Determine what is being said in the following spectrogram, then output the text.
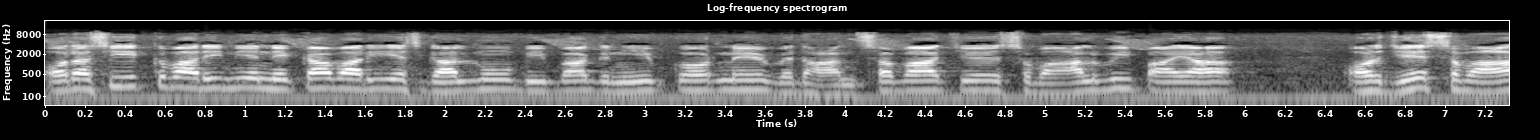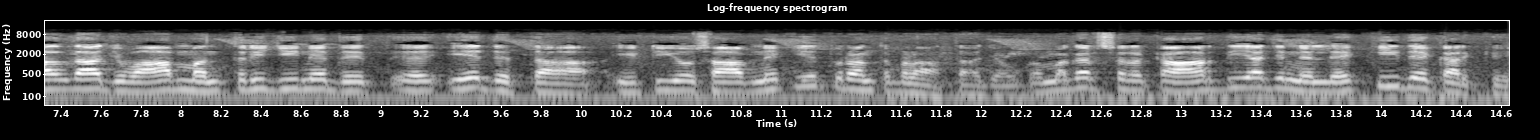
ਔਰ ਅਸੀਂ ਇੱਕ ਵਾਰੀ ਨਹੀਂ, ਅਨੇਕਾਂ ਵਾਰੀ ਇਸ ਗੱਲ ਨੂੰ ਬੀਬਾ ਗਨੀਬ ਕੌਰ ਨੇ ਵਿਧਾਨ ਸਭਾ 'ਚ ਸਵਾਲ ਵੀ ਪਾਇਆ। ਔਰ ਜੇ ਸਵਾਲ ਦਾ ਜਵਾਬ ਮੰਤਰੀ ਜੀ ਨੇ ਇਹ ਦਿੱਤਾ ਈਟੀਓ ਸਾਹਿਬ ਨੇ ਕਿ ਇਹ ਤੁਰੰਤ ਬਣਾਤਾ ਜਾਊਗਾ। ਮਗਰ ਸਰਕਾਰ ਦੀ ਅੱਜ ਨਿਲੇਕੀ ਦੇ ਕਰਕੇ,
